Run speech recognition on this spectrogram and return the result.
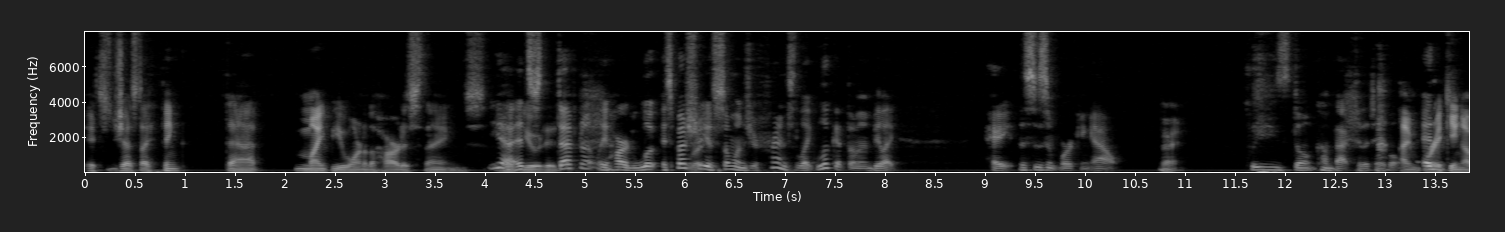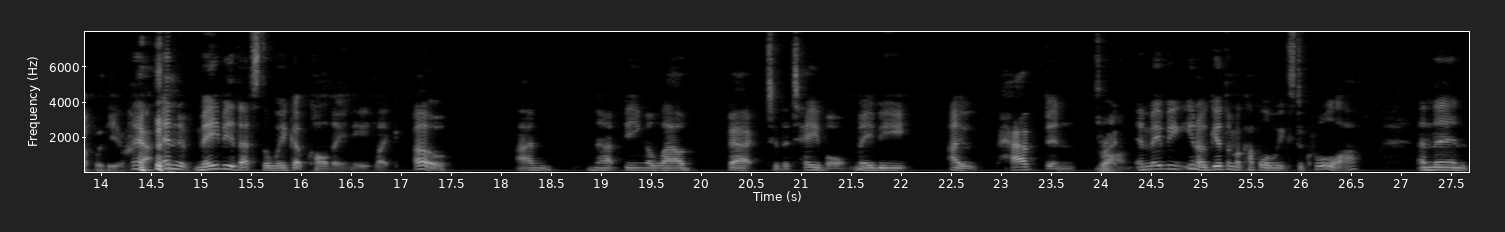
It's just I think that might be one of the hardest things. Yeah, it's would- definitely hard. Look, especially Right. if someone's your friend, to like look at them and be like, "Hey, this isn't working out. Right. Please don't come back to the table." I'm And- breaking up with you. yeah, and maybe that's the wake up call they need. Like, oh, I'm not being allowed back to the table. Maybe I have been wrong. Right. And maybe, you know, give them a couple of weeks to cool off. And then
